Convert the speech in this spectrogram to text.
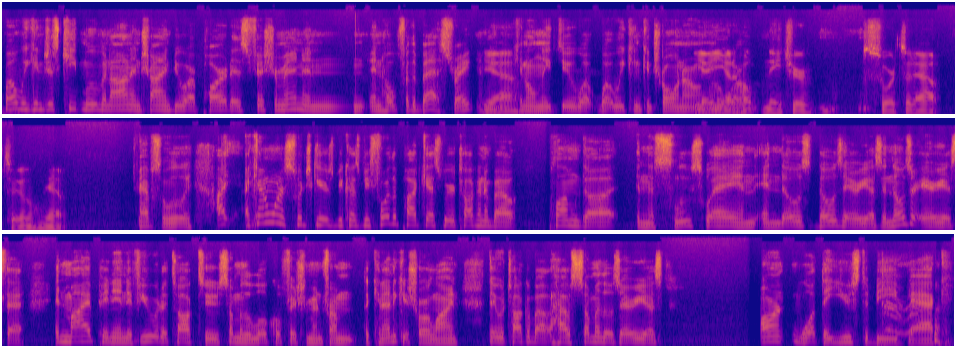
Well, we can just keep moving on and try and do our part as fishermen and and hope for the best, right? I mean, Yeah. we can only do what what we can control in our own. Yeah, you got to hope nature sorts it out too. Yeah. Absolutely. I, I kind of want to switch gears because before the podcast we were talking about Plum Gut and the Sluiceway and and those those areas and those are areas that, in my opinion, if you were to talk to some of the local fishermen from the Connecticut shoreline, they would talk about how some of those areas aren't what they used to be back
